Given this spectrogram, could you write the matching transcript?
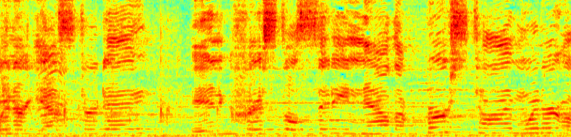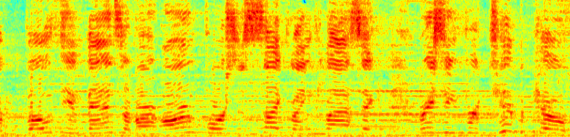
Winner yesterday in Crystal City, now the first time winner of both events of our Armed Forces Cycling Classic, racing for Tibco,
